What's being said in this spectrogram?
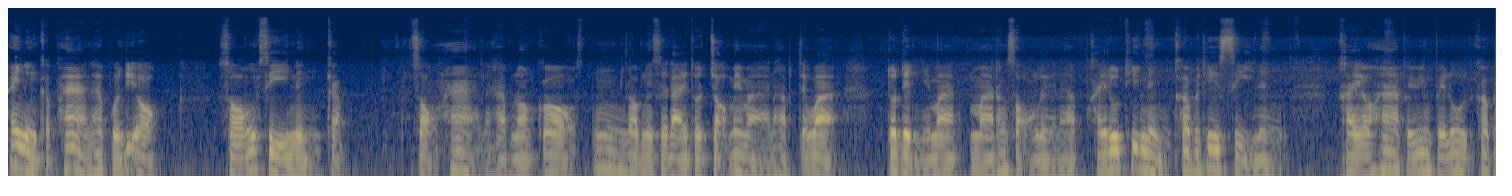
ให้หนึ่งกับห้านะครับ ผลที่ออกสองสี่หนึ่งกับสองห้านะครับน้องก็รอบนี้เสียดายตัวเจาะไม่มานะครับ แต่ว่าตัวเด่นนี่มามาทั้งสองเลยนะครับ ใครรูดที่หนึ่งเข้าไปที่สี่หนึ่ง ใครเอาห้าไปวิ่งไปรูดเข้าไป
